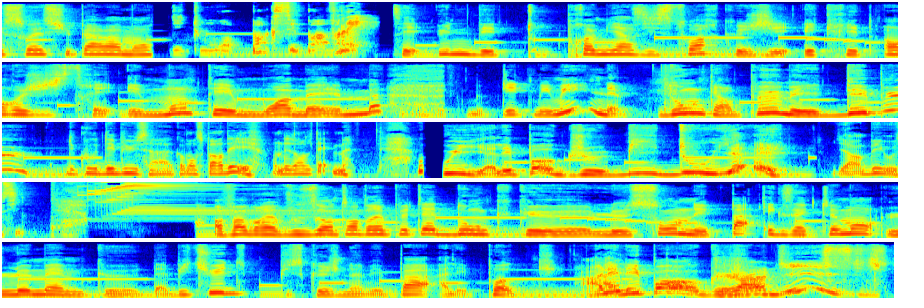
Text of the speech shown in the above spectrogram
SOS Super Maman. Dites-moi pas que c'est pas vrai C'est une des toutes premières histoires que j'ai écrites, enregistrées et montées moi-même, avec mes petites mimines, donc un peu mes débuts. Du coup, début, ça commence par D, on est dans le thème. Oui, à l'époque, je bidouillais. Il y a un B aussi. Enfin bref, vous entendrez peut-être donc que le son n'est pas exactement le même que d'habitude, puisque je n'avais pas à l'époque. À l'époque, jadis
